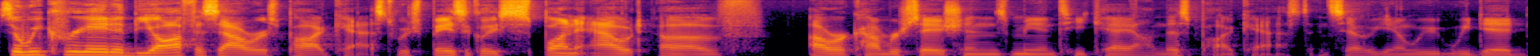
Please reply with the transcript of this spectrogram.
so we created the Office Hours podcast, which basically spun out of our conversations, me and TK, on this podcast. And so, you know, we we did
